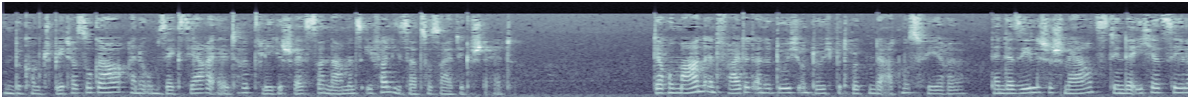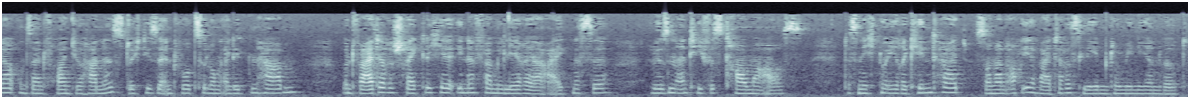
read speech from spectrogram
und bekommt später sogar eine um sechs Jahre ältere Pflegeschwester namens Eva Lisa zur Seite gestellt. Der Roman entfaltet eine durch und durch bedrückende Atmosphäre, denn der seelische Schmerz, den der Ich-Erzähler und sein Freund Johannes durch diese Entwurzelung erlitten haben, und weitere schreckliche innerfamiliäre Ereignisse lösen ein tiefes Trauma aus, das nicht nur ihre Kindheit, sondern auch ihr weiteres Leben dominieren wird.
